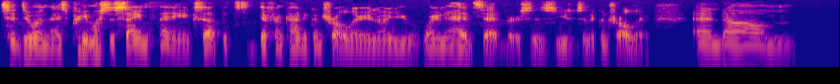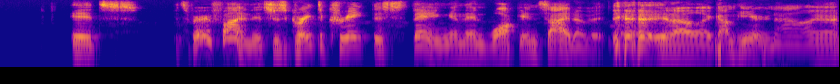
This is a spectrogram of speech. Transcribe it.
to doing that. It's pretty much the same thing, except it's a different kind of controller. You know, you wearing a headset versus using a controller, and um, it's it's very fun. It's just great to create this thing and then walk inside of it. you know, like I'm here now. Yeah.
